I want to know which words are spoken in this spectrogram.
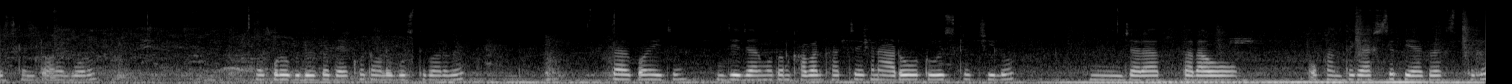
রেস্টুরেন্টটা অনেক বড়। তারপরে ভিডিওটা দেখো, তাহলে বুঝতে পারবে। তারপরে এই যে যে যার মতন খাবার খাচ্ছে। এখানে আরও টুরিস্ট ছিল। যারা, তারাও ওখান থেকে আসছে পেয়ারগ্রাস থেকে।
